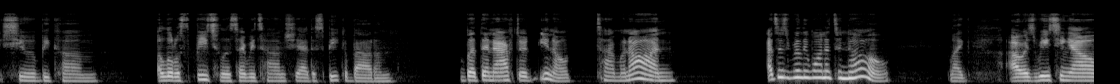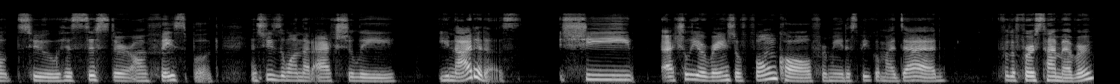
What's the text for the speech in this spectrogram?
she would become a little speechless every time she had to speak about him. But then after you know time went on, I just really wanted to know. Like I was reaching out to his sister on Facebook, and she's the one that actually united us. She actually arranged a phone call for me to speak with my dad for the first time ever.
